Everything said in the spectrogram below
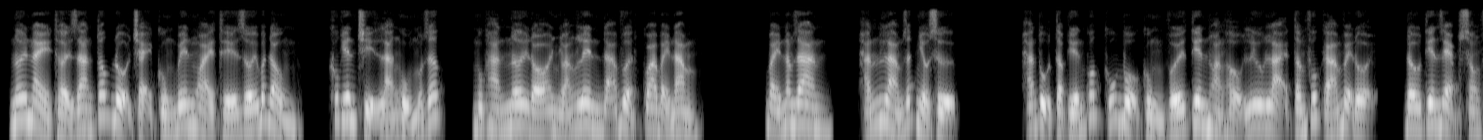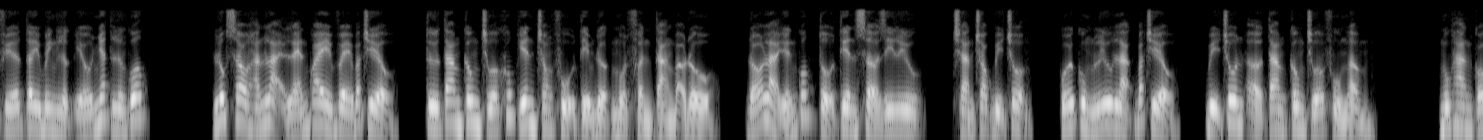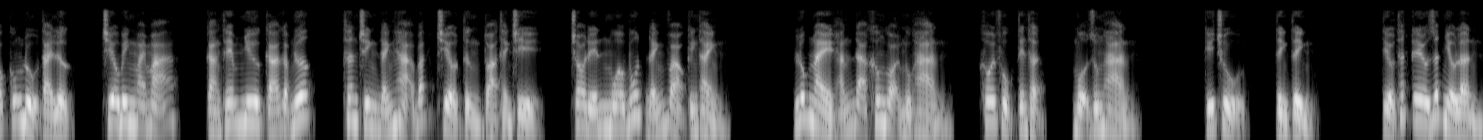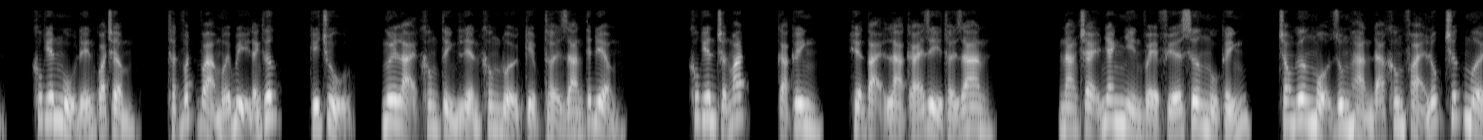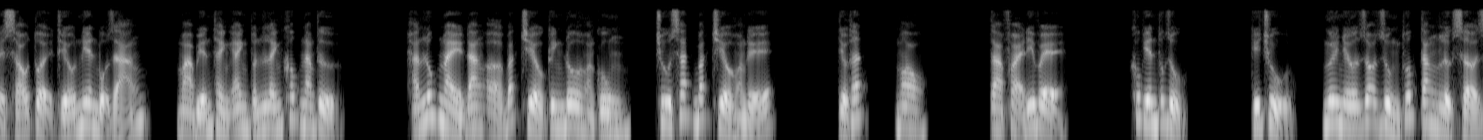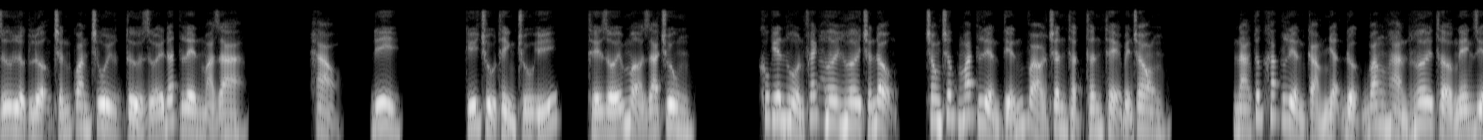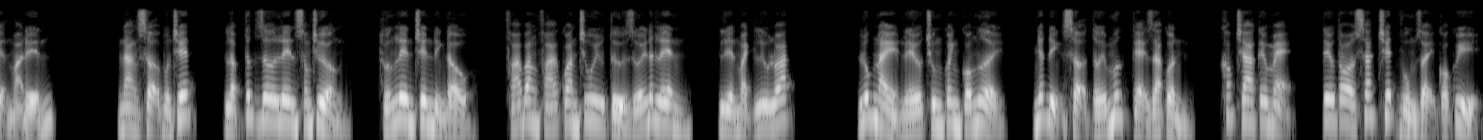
Nơi này thời gian tốc độ chạy cùng bên ngoài thế giới bất đồng, Khúc Yên chỉ là ngủ một giấc, Mục Hàn nơi đó nhoáng lên đã vượt qua 7 năm. 7 năm gian, hắn làm rất nhiều sự. Hắn tụ tập tiến quốc cũ bộ cùng với tiên hoàng hậu lưu lại tâm phúc cám vệ đội, đầu tiên dẹp xong phía tây binh lực yếu nhất lương quốc. Lúc sau hắn lại lén quay về Bắc Triều, từ tam công chúa Khúc Yên trong phủ tìm được một phần tàng bảo đồ, đó là Yến quốc tổ tiên sở di lưu, tràn trọc bị trộm, cuối cùng lưu lạc Bắc Triều, bị trôn ở tam công chúa phủ ngầm. Mục Hàn có cũng đủ tài lực, chiêu binh mãi mã, càng thêm như cá gặp nước, thân trình đánh hạ Bắc Triều từng tòa thành trì, cho đến mua bút đánh vào kinh thành. Lúc này hắn đã không gọi Mục Hàn, khôi phục tên thật, Mộ Dung Hàn. Ký chủ, tỉnh tỉnh. Tiểu thất kêu rất nhiều lần, khúc yên ngủ đến quá trầm, thật vất vả mới bị đánh thức, ký chủ, ngươi lại không tỉnh liền không đổi kịp thời gian tiết điểm. Khúc yên trấn mắt, cả kinh, hiện tại là cái gì thời gian? Nàng chạy nhanh nhìn về phía xương mù kính, trong gương mộ dung hàn đã không phải lúc trước 16 tuổi thiếu niên bộ dáng, mà biến thành anh tuấn lánh khốc nam tử. Hắn lúc này đang ở Bắc Triều kinh đô hoàng cung, chu sắt Bắc Triều hoàng đế. Tiểu thất, mau. Ta phải đi về. Khúc yên thúc giục. Ký chủ, ngươi nhớ rõ dùng thuốc tăng lực sở dư lực lượng chấn quan chui từ dưới đất lên mà ra. Hảo, đi. Ký chủ thỉnh chú ý, thế giới mở ra chung. Khúc yên hồn phách hơi hơi chấn động, trong chớp mắt liền tiến vào chân thật thân thể bên trong. Nàng tức khắc liền cảm nhận được băng hàn hơi thở nên diện mà đến. Nàng sợ buồn chết, lập tức dơ lên song trường, hướng lên trên đỉnh đầu, phá băng phá quan chui từ dưới đất lên, liền mạch lưu loát. Lúc này nếu chung quanh có người, nhất định sợ tới mức kẻ ra quần, khóc cha kêu mẹ, kêu to sát chết vùng dậy có quỷ.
